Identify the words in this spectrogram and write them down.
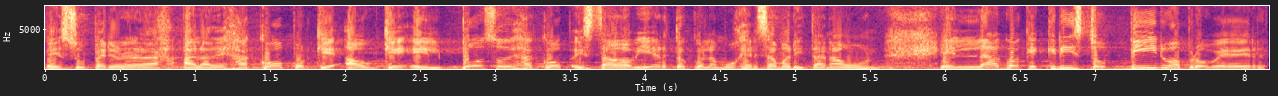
es superior a la de Jacob, porque aunque el pozo de Jacob estaba abierto con la mujer samaritana aún, el agua que Cristo vino a proveer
